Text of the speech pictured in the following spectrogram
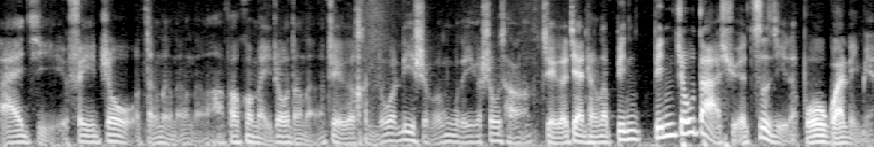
埃及、非洲等等等等啊，包括美洲等等，这个很多历史文物的一个收藏，这个建成了滨滨州大学自己的博物馆里面，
